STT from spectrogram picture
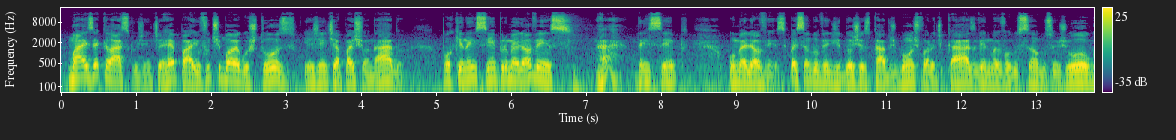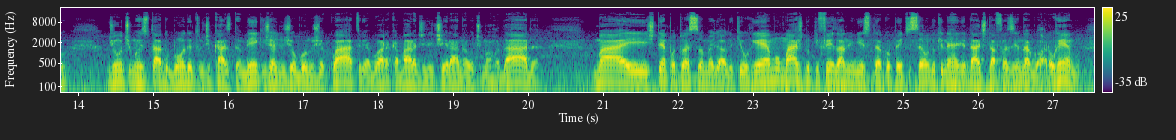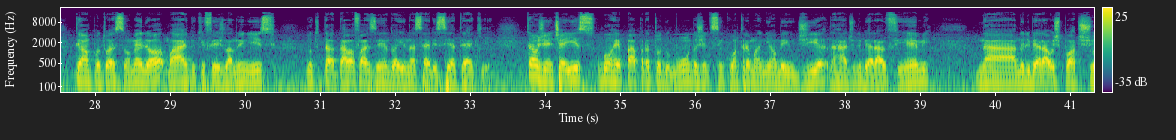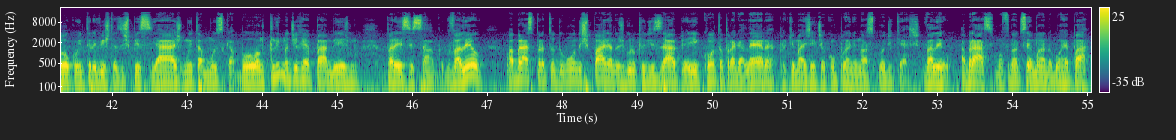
Mas é clássico, gente, é reparo. E o futebol é gostoso e a gente é apaixonado porque nem sempre o melhor vence. Né? Nem sempre o melhor vence. O Paysandu vem de dois resultados bons fora de casa, vem numa evolução do seu jogo. de um último resultado bom dentro de casa também, que já lhe jogou no G4 e agora acabaram de lhe tirar na última rodada. Mas tem a pontuação melhor do que o Remo, mais do que fez lá no início da competição, do que na realidade está fazendo agora. O Remo tem uma pontuação melhor, mais do que fez lá no início, do que estava tá, fazendo aí na Série C até aqui. Então, gente, é isso. Um bom reparo para todo mundo. A gente se encontra amanhã ao meio-dia na Rádio Liberal FM na, no Liberal Esporte Show com entrevistas especiais, muita música boa, um clima de repá mesmo para esse sábado. Valeu? Um abraço para todo mundo, espalha nos grupos de zap aí, conta para a galera, para que mais gente acompanhe o nosso podcast. Valeu, abraço, bom final de semana, bom repá.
